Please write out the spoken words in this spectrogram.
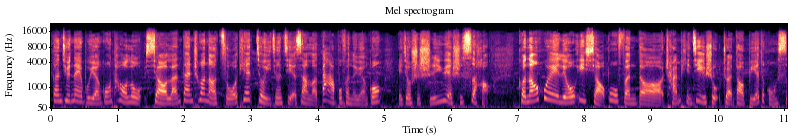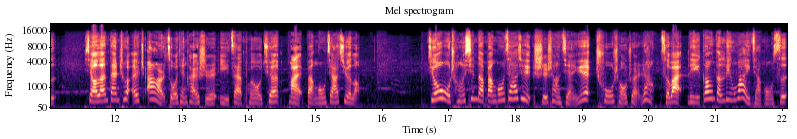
根据内部员工透露，小蓝单车呢，昨天就已经解散了大部分的员工，也就是十一月十四号，可能会留一小部分的产品技术转到别的公司。”小蓝单车 HR 昨天开始已在朋友圈卖办公家具了，九五成新的办公家具，时尚简约，出手转让。此外，李刚的另外一家公司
